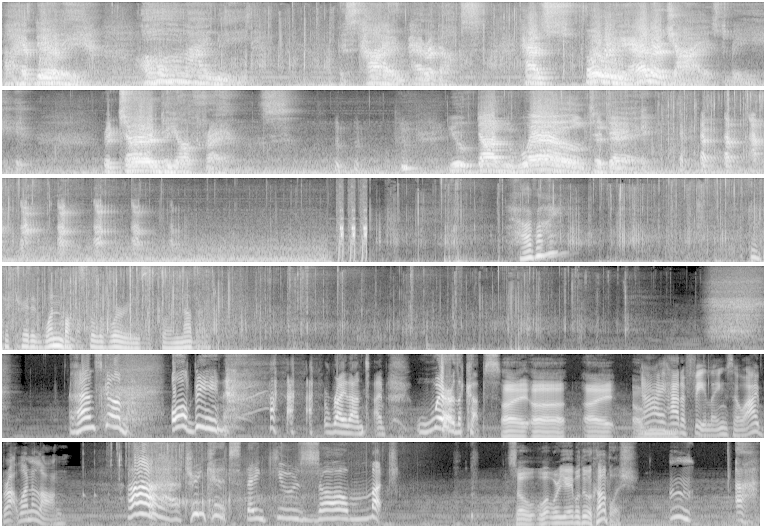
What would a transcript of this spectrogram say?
I have nearly all I need. This time paradox has fully energized me. Return to your friends. You've done well today. Have I? I feel like I've traded one box full of worries for another. Hanscomb! Old Bean! right on time. Where are the cups? I, uh, I. Um, I had a feeling, so I brought one along. Ah, Trinket, thank you so much. So, what were you able to accomplish? Mm. Ah.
